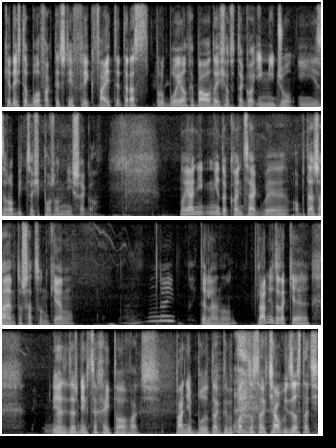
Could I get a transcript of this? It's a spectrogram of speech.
Kiedyś to było faktycznie freak fighty, teraz próbują chyba odejść od tego imidżu i zrobić coś porządniejszego. No ja nie, nie do końca jakby obdarzałem to szacunkiem. No i, no i tyle, no. Dla mnie to takie... Ja też nie chcę hejtować. Panie Buddha, gdyby pan został, chciałby zostać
